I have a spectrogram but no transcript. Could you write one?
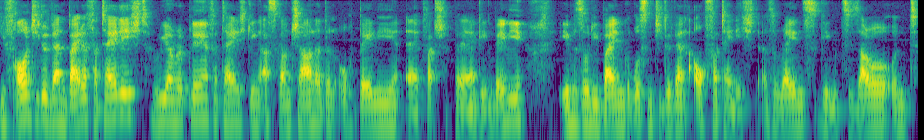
die Frauentitel werden beide verteidigt. Rhea Ripley verteidigt gegen Asuka und Charlotte und auch Bailey, äh Quatsch, äh, gegen Bailey. Ebenso die beiden großen Titel werden auch verteidigt. Also Reigns gegen Cesaro und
